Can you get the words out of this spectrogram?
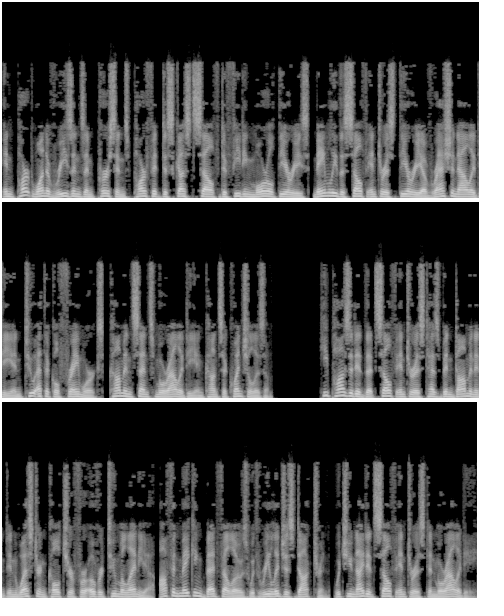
In Part 1 of Reasons and Persons Parfit discussed self-defeating moral theories, namely the self-interest theory of rationality and two ethical frameworks, common sense morality and consequentialism. He posited that self-interest has been dominant in Western culture for over two millennia, often making bedfellows with religious doctrine, which united self-interest and morality.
